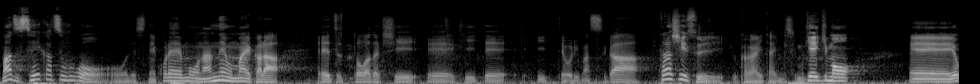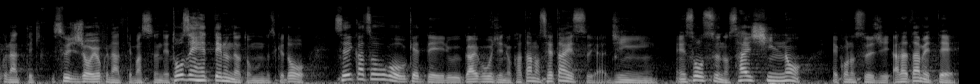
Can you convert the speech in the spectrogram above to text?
まず生活保護ですね、これ、もう何年も前から、えー、ずっと私、えー、聞いていっておりますが、正しい数字、伺いたいんですけど、景気も、えー、良くなって数字上良くなってますんで、当然減ってるんだと思うんですけど、生活保護を受けている外国人の方の世帯数や人員、総数の最新のこの数字、改めて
